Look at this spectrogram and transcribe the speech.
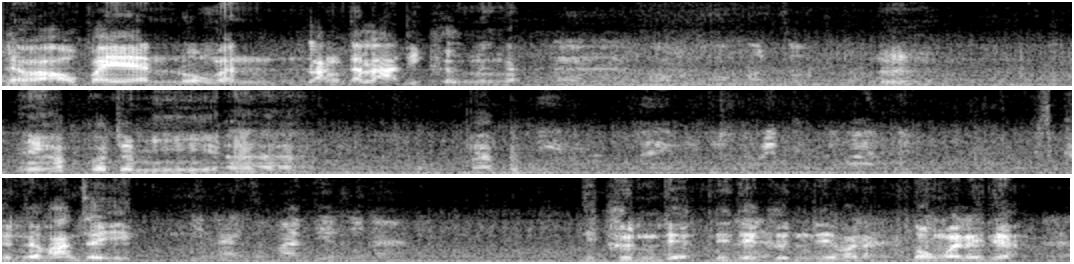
แล้วก็เอาไปอันลงกันหลังตลาดอีกเครื่องหนึงอะเออเออของของคนสุดอืมนี่ครับก็จะมีเอ่อแบบนี่เลยเป็นถึงสะพานเนี่ยขึ้นสะพานใจอีกมีทางสะพานเดียวสุดาที่ขึ้นเดี๋ยวนี่เดี๋ยวขึ้นเดี๋ยวมาไหนตรงไปเลยเดี๋ยวเออ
